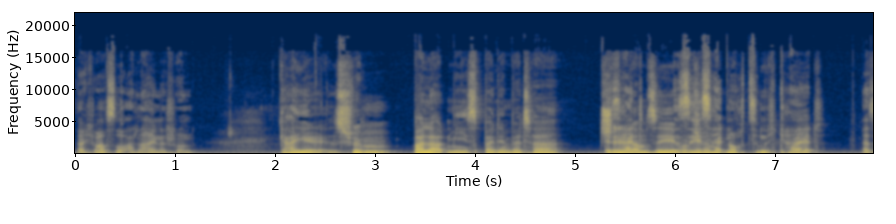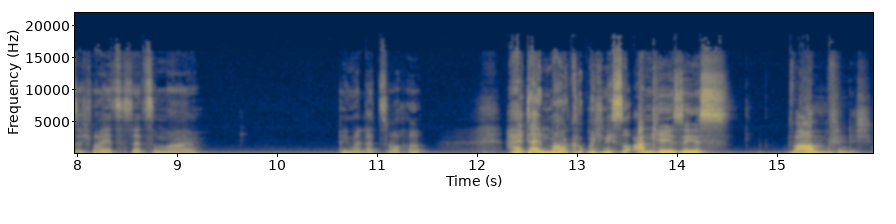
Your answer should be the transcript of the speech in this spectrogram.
Aber ich war auch so alleine schon. Geil. Schwimmen ballert mies. Bei dem Wetter chillen halt, am See. Der und See ist schwimmen. halt noch ziemlich kalt. Also ich war jetzt das letzte Mal irgendwann letzte Woche. Halt dein Maul, guck mich nicht so an. Okay, See ist warm, finde ich.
